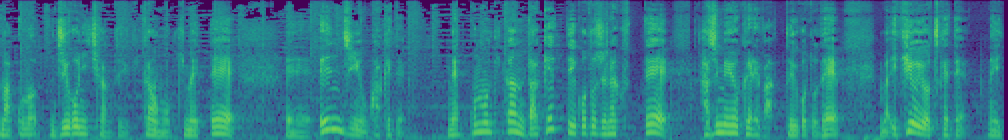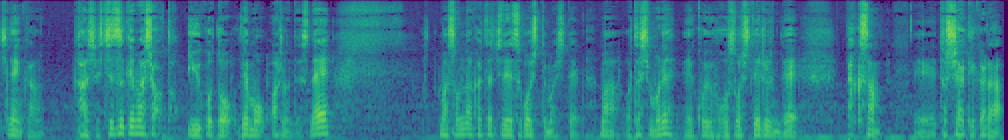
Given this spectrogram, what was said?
まあこの15日間という期間を決めて、えー、エンジンをかけてね、この期間だけっていうことじゃなくて、始めよければということで、まあ、勢いをつけて、ね、1年間感謝し続けましょうということでもあるんですね。まあそんな形で過ごしてまして、まあ私もね、えこういう放送してるんで、たくさん、えー、年明けから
